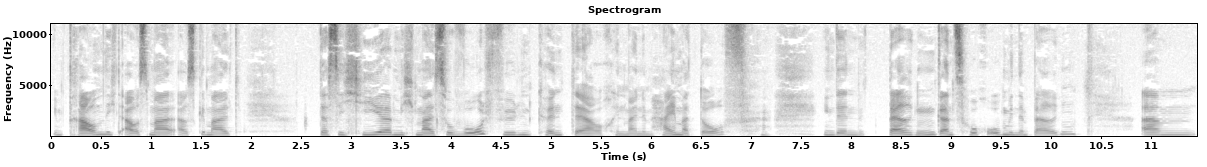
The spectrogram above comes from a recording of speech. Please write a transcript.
im Traum nicht ausmal, ausgemalt, dass ich hier mich mal so wohlfühlen könnte, auch in meinem Heimatdorf, in den Bergen, ganz hoch oben in den Bergen, ähm,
